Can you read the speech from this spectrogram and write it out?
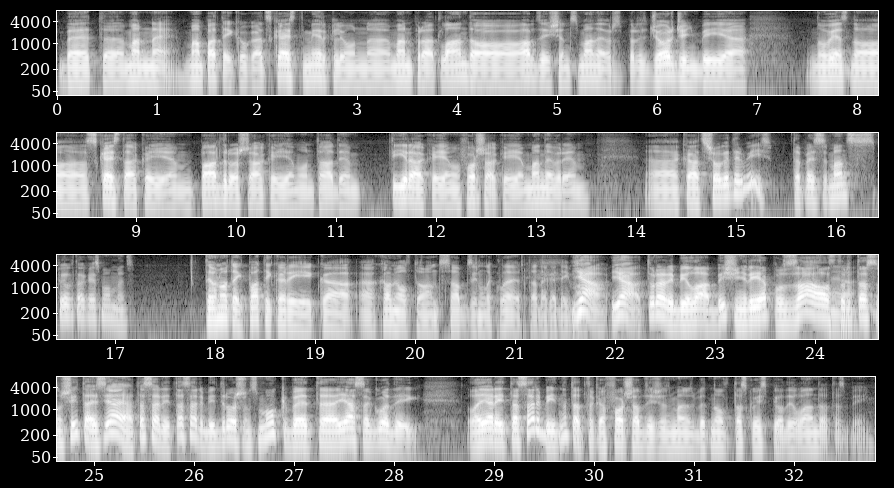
Bet uh, man nē, man patīk kaut kāda skaista mirkļa, un, uh, manuprāt, Lando apdzīšanas manevrs pret Džordžiņu bija uh, nu, viens no skaistākajiem, pārdrošākajiem un tādiem tīrākajiem un foršākajiem manevriem, kāds šogad ir bijis. Tāpēc mans spilgtākais moments. Tev noteikti patika arī, ka Hamiltons apzina Leclerc tādā gadījumā. Jā, jā, tur arī bija labi. Viņa riepa uz zāles, Jā. tur tas un šitais. Jā, jā tas, arī, tas arī bija droši un smuki, bet jāsaka godīgi. Lai arī tas arī bija nu, tā, tā kā forša apzīšanas manis, bet nu, tas, ko izpildīja Lando, tas bija.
